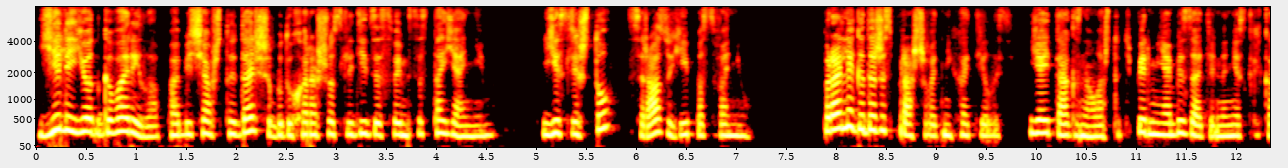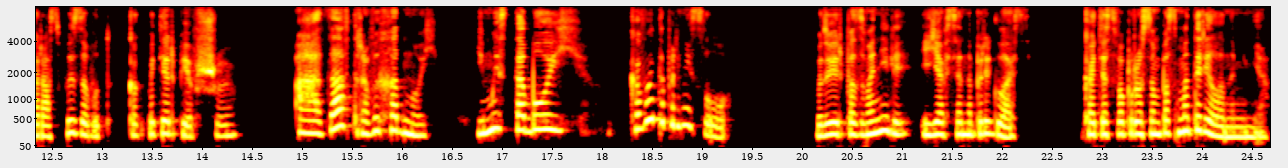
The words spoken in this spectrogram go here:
Еле ее отговорила, пообещав, что и дальше буду хорошо следить за своим состоянием. Если что, сразу ей позвоню. Про Олега даже спрашивать не хотелось. Я и так знала, что теперь меня обязательно несколько раз вызовут, как потерпевшую. А завтра выходной, и мы с тобой... Кого это принесло? В дверь позвонили, и я вся напряглась. Катя с вопросом посмотрела на меня.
